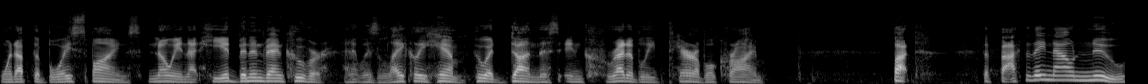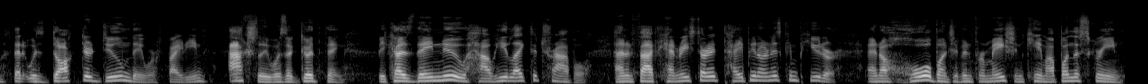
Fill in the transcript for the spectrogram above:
went up the boy's spines, knowing that he had been in Vancouver and it was likely him who had done this incredibly terrible crime. But the fact that they now knew that it was Doctor Doom they were fighting actually was a good thing because they knew how he liked to travel. And in fact, Henry started typing on his computer and a whole bunch of information came up on the screen.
